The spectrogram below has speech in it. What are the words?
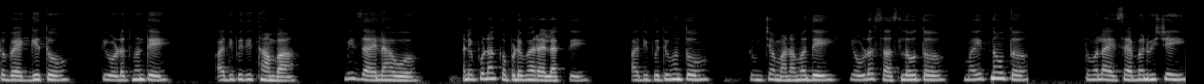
तो बॅग घेतो ती ओढत म्हणते अधिपती थांबा मी जायला हवं आणि पुन्हा कपडे भरायला लागते. अधिपती म्हणतो तुमच्या मनामध्ये एवढं साचलं होतं माहीत नव्हतं. तुम्हाला आईसाहेबांविषयी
